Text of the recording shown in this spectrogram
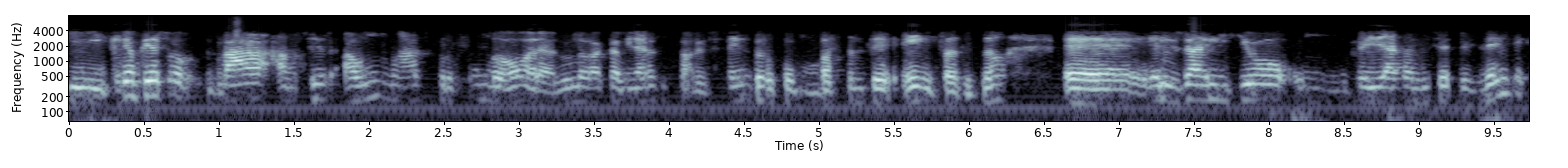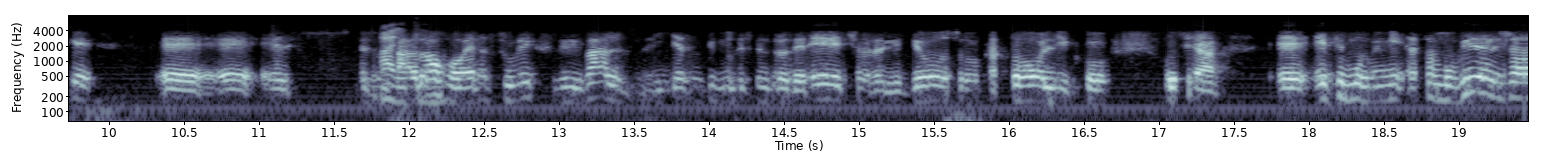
Y creo que eso va a ser aún más profundo ahora. Lula va a caminar para el centro con bastante énfasis. ¿no? Eh, él ya eligió un candidato a vicepresidente que eh, eh, es es un paradojo, era su ex rival, y es un tipo de centro derecho, religioso, católico, o sea, eh, ese movimiento, esta movida ya,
